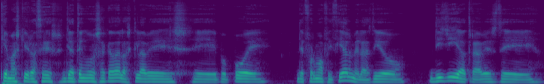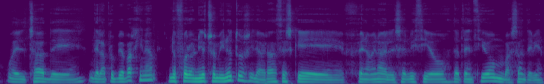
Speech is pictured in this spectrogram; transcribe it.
¿Qué más quiero hacer? Ya tengo sacadas las claves eh, Popoe de forma oficial, me las dio Digi a través de el chat de, de, la propia página. No fueron ni 8 minutos y la verdad es que fenomenal el servicio de atención, bastante bien.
